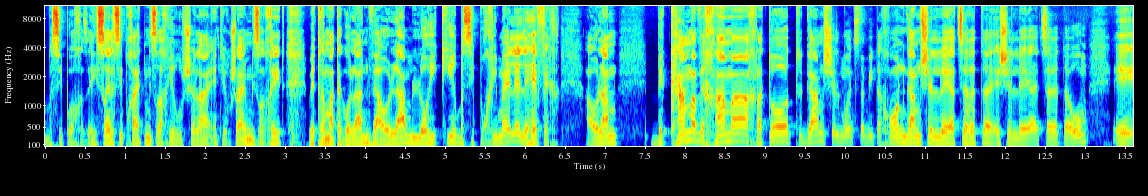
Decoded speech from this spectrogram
בסיפוח הזה. ישראל סיפחה את מזרח ירושלים, את ירושלים המזרחית ואת רמת הגולן, והעולם לא הכיר בסיפוחים האלה, להפך. העולם בכמה וכמה החלטות, גם של מועצת הביטחון, גם של עצרת, של עצרת האו"ם, אה,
